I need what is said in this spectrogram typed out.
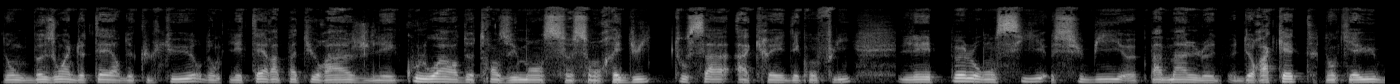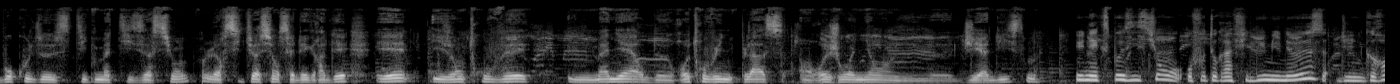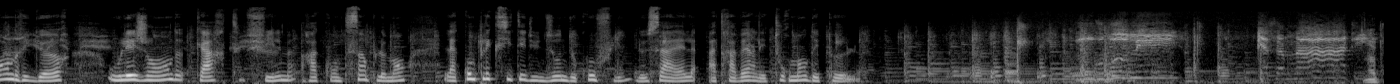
donc besoin de terres de culture, donc les terres à pâturage, les couloirs de transhumance se sont réduits. Tout ça a créé des conflits. Les Peuls ont aussi subi euh, pas mal de raquettes, donc il y a eu beaucoup de stigmatisation. Leur situation s'est dégradée et ils ont trouvé une manière de retrouver une place en rejoignant le djihadisme une exposition aux photographies lumineuses d'une grande rigueur où légendes, cartes, films racontent simplement la complexité d'une zone de conflit, le Sahel, à travers les tourments des Peuls.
